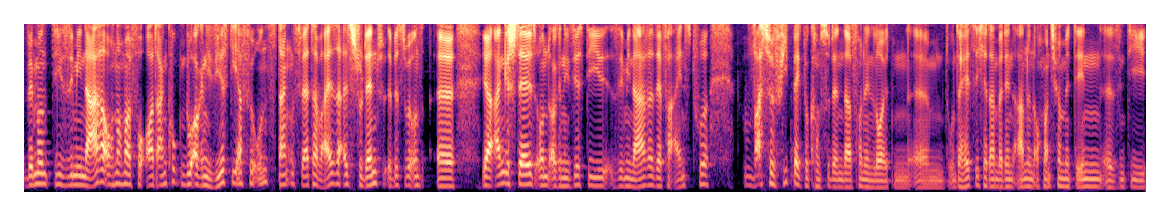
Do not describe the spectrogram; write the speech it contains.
wenn wir uns die Seminare auch nochmal vor Ort angucken, du organisierst die ja für uns dankenswerterweise. Als Student bist du bei uns äh, ja angestellt und organisierst die Seminare der Vereinstour. Was für Feedback bekommst du denn da von den Leuten? Ähm, du unterhältst dich ja dann bei den Abenden auch manchmal mit denen. Äh, sind die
